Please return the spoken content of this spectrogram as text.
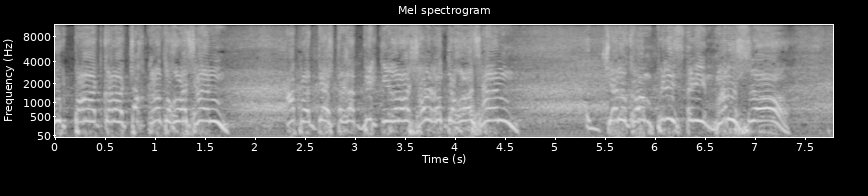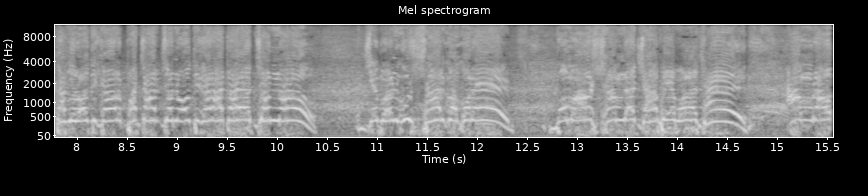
লুটপাট করার চক্রান্ত করেছেন। আপনার দেশটাকে বিক্রি করার ষড়যন্ত্র করেছেন। যেরকম ফিলিস্তিনি মানুষরা তাদের অধিকার বাঁচার জন্য, অধিকার আদায়ের জন্য জীবন উৎসর্গ করে বোমার সামনে ঝাঁপিয়ে বলেছে আমরাও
